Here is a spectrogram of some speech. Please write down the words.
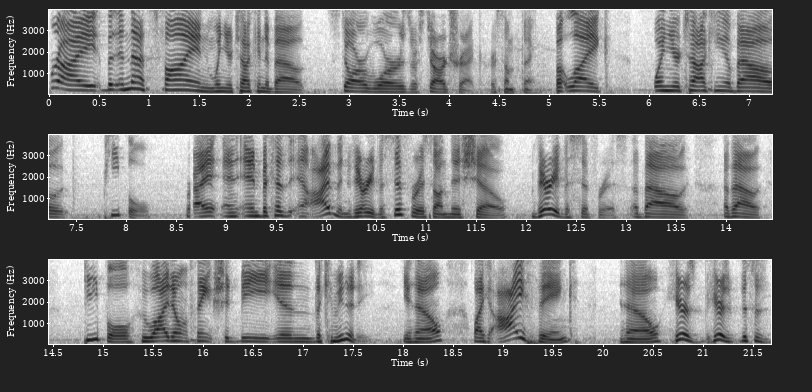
Right, but and that's fine when you're talking about Star Wars or Star Trek or something. But like when you're talking about people, right? And and because I've been very vociferous on this show, very vociferous about about people who I don't think should be in the community, you know? Like I think, you know, here's here's this is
